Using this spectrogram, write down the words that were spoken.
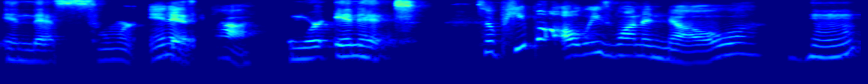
in this, when we're in it, yeah. when we're in it. So people always want to know Mhm.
